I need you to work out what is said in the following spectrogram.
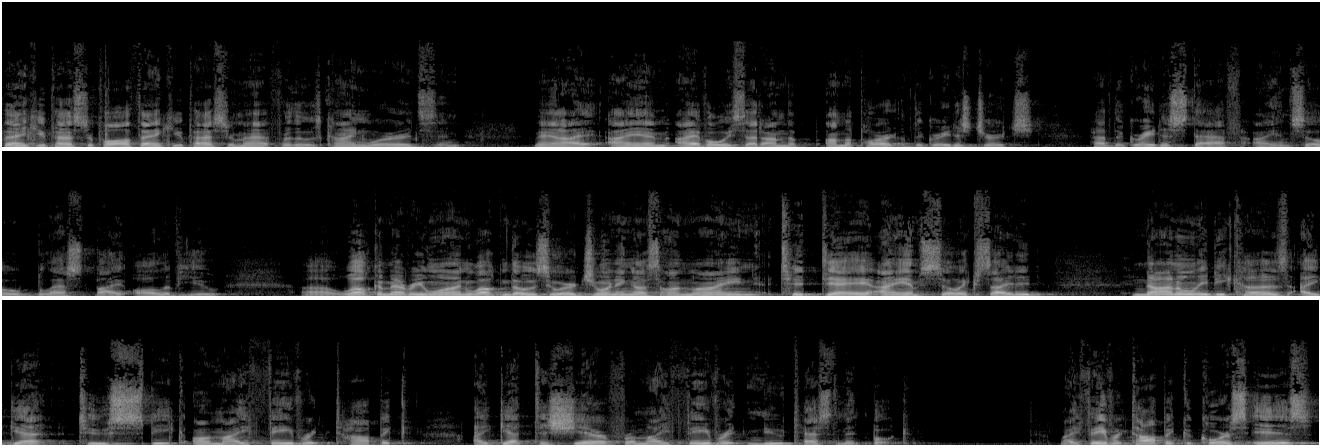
Thank you, Pastor Paul. Thank you, Pastor Matt, for those kind words. And man, I, I am I have always said I'm the I'm a part of the greatest church, have the greatest staff. I am so blessed by all of you. Uh, welcome everyone. Welcome those who are joining us online today. I am so excited, not only because I get to speak on my favorite topic, I get to share from my favorite New Testament book. My favorite topic, of course, is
